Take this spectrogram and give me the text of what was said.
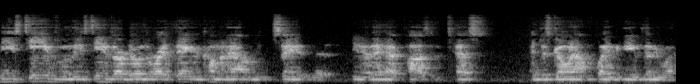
these teams when these teams are doing the right thing and coming out and saying that you know they have positive tests and just going out and playing the games anyway.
